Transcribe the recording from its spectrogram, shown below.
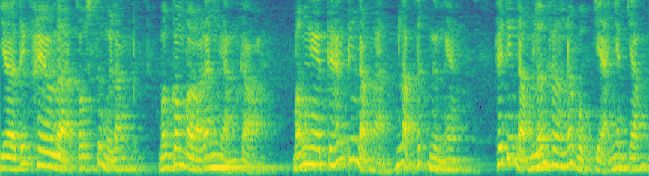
Giờ tiếp theo là câu số 15 Một con bò đang ngậm cỏ. Bỗng nghe thấy tiếng động mạnh lập tức ngừng ăn Thấy tiếng động lớn hơn nó vụt chạy nhanh chóng.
